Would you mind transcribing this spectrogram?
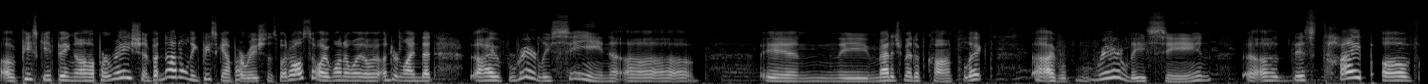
a, peacekeeping operation? But not only peacekeeping operations, but also I want to uh, underline that I've rarely seen uh, in the management of conflict, I've rarely seen uh, this type of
